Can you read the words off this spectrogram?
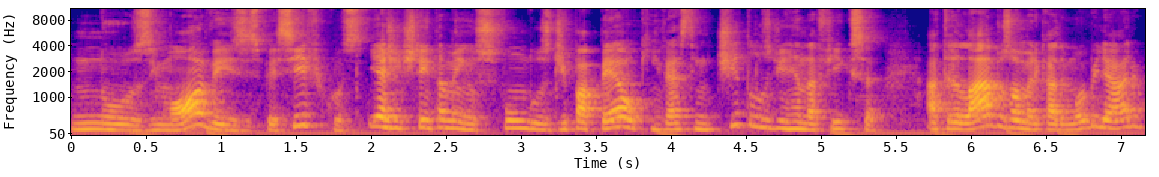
nos imóveis específicos, e a gente tem também os fundos de papel que investem em títulos de renda fixa atrelados ao mercado imobiliário,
